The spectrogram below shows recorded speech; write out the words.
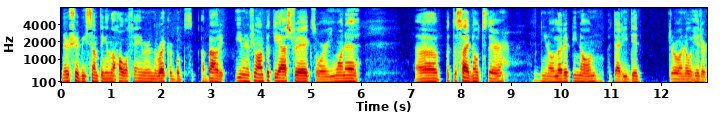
There should be something in the Hall of Fame or in the record books about it. Even if you want to put the asterisks or you want to uh, put the side notes there. You know, let it be known but that he did throw a no hitter.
